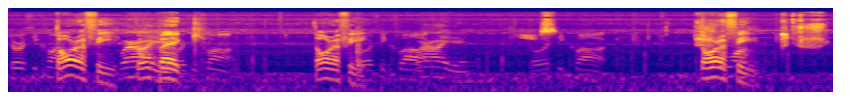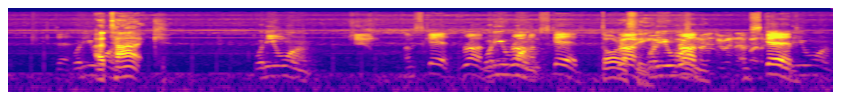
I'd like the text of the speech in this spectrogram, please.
Dorothy Clark. Dorothy. Where Go are you? Dorothy Clark. Dorothy. Dorothy Where Clark. are you? Dorothy Clark. Dorothy. What do you want? Attack. What do you want? I'm scared. Run. What do you Run. want? I'm scared. Dorothy. Run. What do you Run. want? I'm What scared. do you want?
